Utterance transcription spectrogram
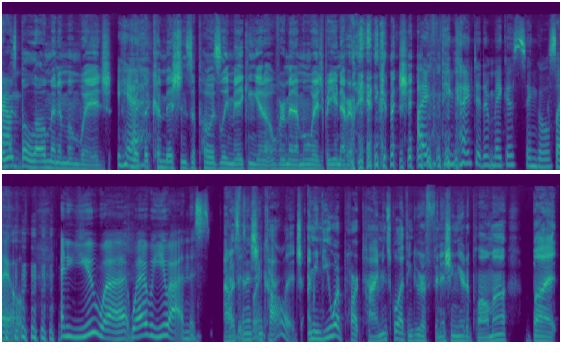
Well, it was below minimum wage Yeah. with the commission supposedly making it over minimum wage, but you never made any commission. I think I didn't make a single sale. and you were, where were you at in this? I was this finishing point? college. I mean, you were part time in school. I think you were finishing your diploma, but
